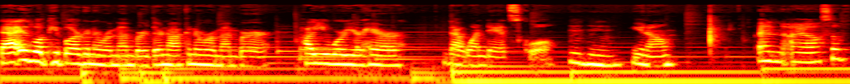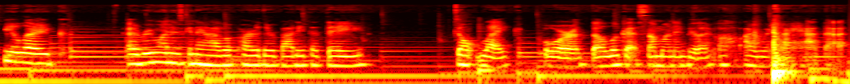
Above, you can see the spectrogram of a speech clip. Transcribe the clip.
that is what people are going to remember. They're not going to remember how you wore your hair that one day at school, hmm you know? and i also feel like everyone is going to have a part of their body that they don't like or they'll look at someone and be like oh i wish i had that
